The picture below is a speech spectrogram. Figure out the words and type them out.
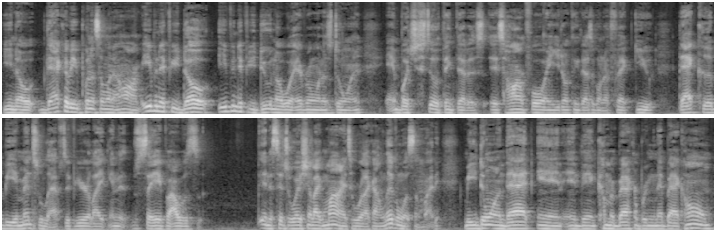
you know that could be putting someone at harm. Even if you don't even if you do know what everyone is doing and but you still think that it's, it's harmful and you don't think that's going to affect you that could be a mental lapse if you're like in say if i was in a situation like mine to where like i'm living with somebody. Me doing that and and then coming back and bringing that back home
